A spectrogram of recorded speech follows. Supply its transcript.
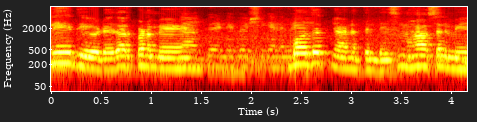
നീതിയുടെ ദർപ്പണമേ അപേക്ഷിക്കണമേ ബോധജ്ഞാനത്തിന്റെ സിംഹാസനമേ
